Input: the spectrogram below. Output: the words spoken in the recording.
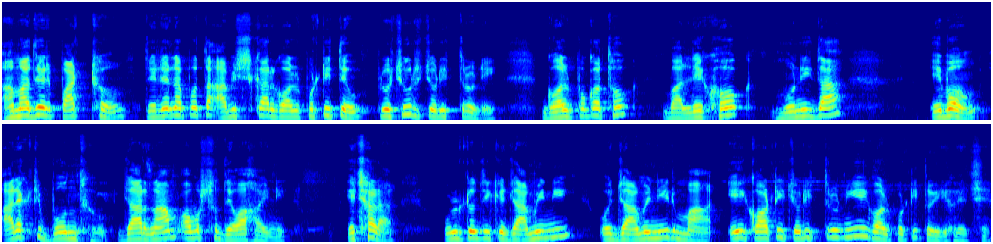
আমাদের পাঠ্য তেলেনাপোতা আবিষ্কার গল্পটিতেও প্রচুর চরিত্র নেই। গল্পকথক বা লেখক, মনিদা এবং আরেকটি বন্ধু, যার নাম অবশ্য দেওয়া হয়নি। এছাড়া উল্টো দিকে যামিনী ও যামিনীর মা, এই কটি চরিত্র নিয়েই গল্পটি তৈরি হয়েছে।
